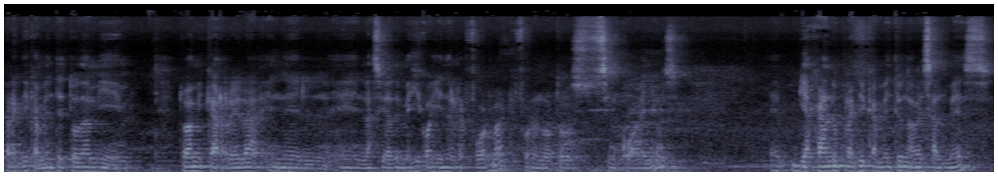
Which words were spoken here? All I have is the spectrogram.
prácticamente toda mi, toda mi carrera en, el, en la Ciudad de México, ahí en el Reforma, que fueron otros cinco años, eh, viajando prácticamente una vez al mes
